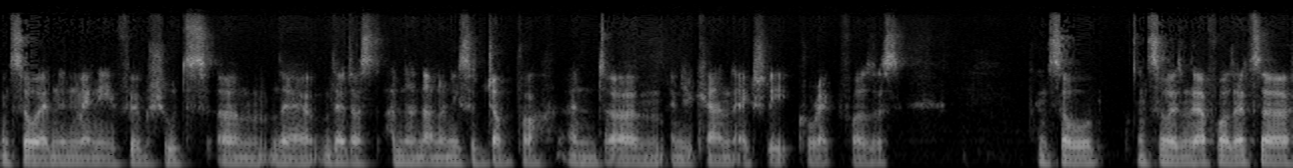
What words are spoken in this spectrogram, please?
And so, and in many film shoots, um, they're just under, underneath a jumper, and um, and you can actually correct for this. And so and so, and therefore, that's a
